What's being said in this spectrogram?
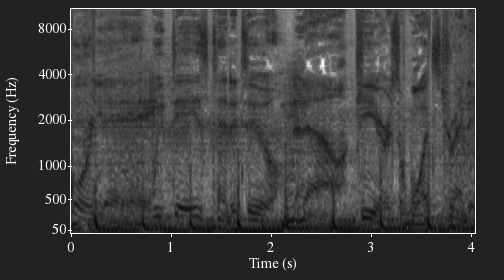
Poirier. Weekdays 10 to 2. Now, here's what's trending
